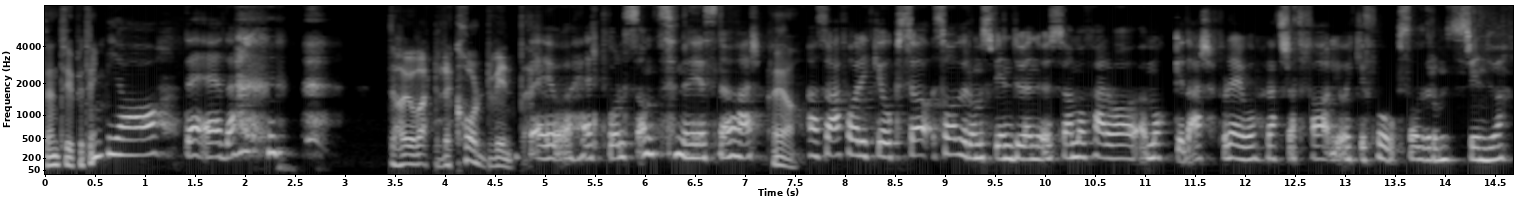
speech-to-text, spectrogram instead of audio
den type ting? Ja, det er det. Det har jo vært rekordvinter. Det er jo helt voldsomt mye snø her. Ja. Altså, Jeg får ikke opp soveromsvinduet nå, så jeg må dra og mokke der. For det er jo rett og slett farlig å ikke få opp soveromsvinduet.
